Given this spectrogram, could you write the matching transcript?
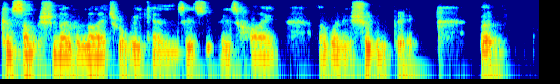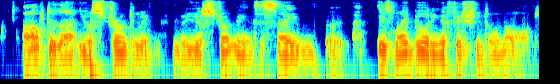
consumption overnight or weekends is, is high uh, when it shouldn't be. But after that, you're struggling. You know, you're struggling to say, uh, is my building efficient or not,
